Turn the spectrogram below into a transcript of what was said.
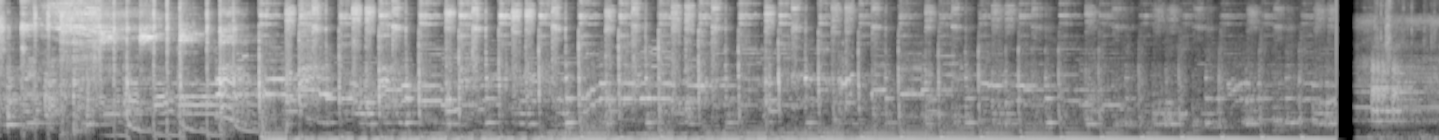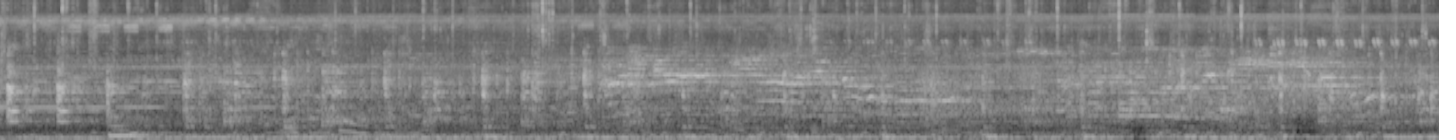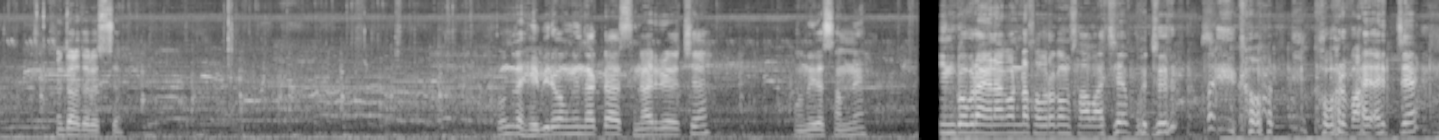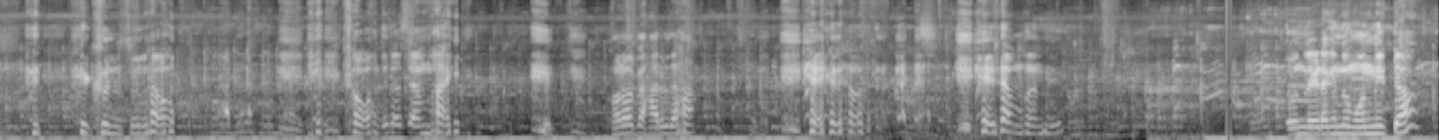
তারা চলে এসছে বন্ধুরা হেভি রকম কিন্তু একটা সিনারি রয়েছে মন্দিরের সামনে। কিং কোবরা সব রকম সাপ আছে, প্রচুর। খবর খবর পাওয়া যাচ্ছে। এখন শুনলাম। খবর দিল ভাই। হরপে হারুদা। এটা মন্দির। বন্ধুরা, এটা কিন্তু মন্দিরটা।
